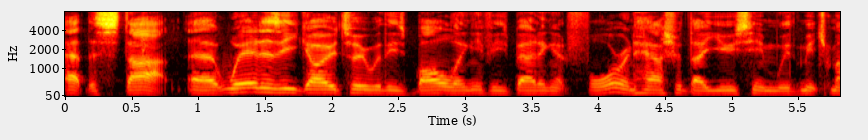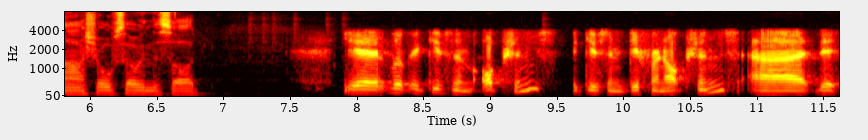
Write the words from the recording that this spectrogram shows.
at the start. Uh, where does he go to with his bowling if he's batting at four, and how should they use him with Mitch Marsh also in the side? Yeah, look, it gives them options. It gives them different options. Uh, they're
